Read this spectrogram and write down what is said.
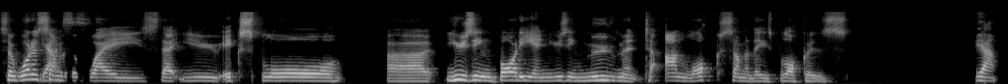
So, what are yes. some of the ways that you explore uh, using body and using movement to unlock some of these blockers? Yeah.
